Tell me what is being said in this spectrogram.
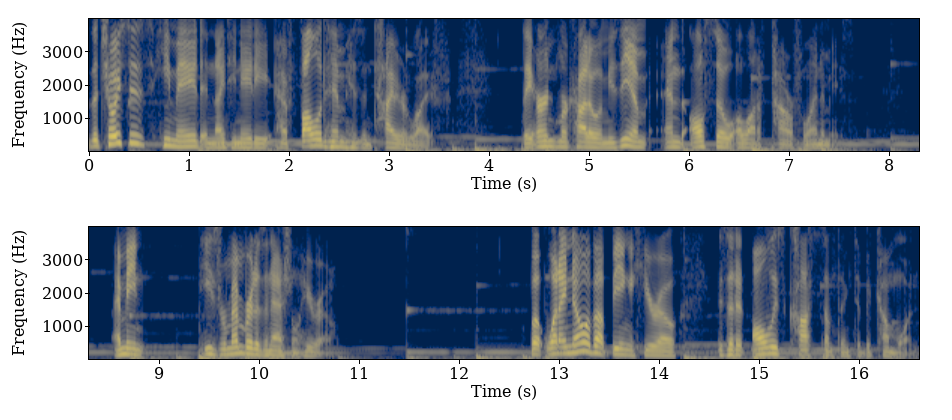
The choices he made in 1980 have followed him his entire life. They earned Mercado a museum and also a lot of powerful enemies. I mean, he's remembered as a national hero. But what I know about being a hero is that it always costs something to become one.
